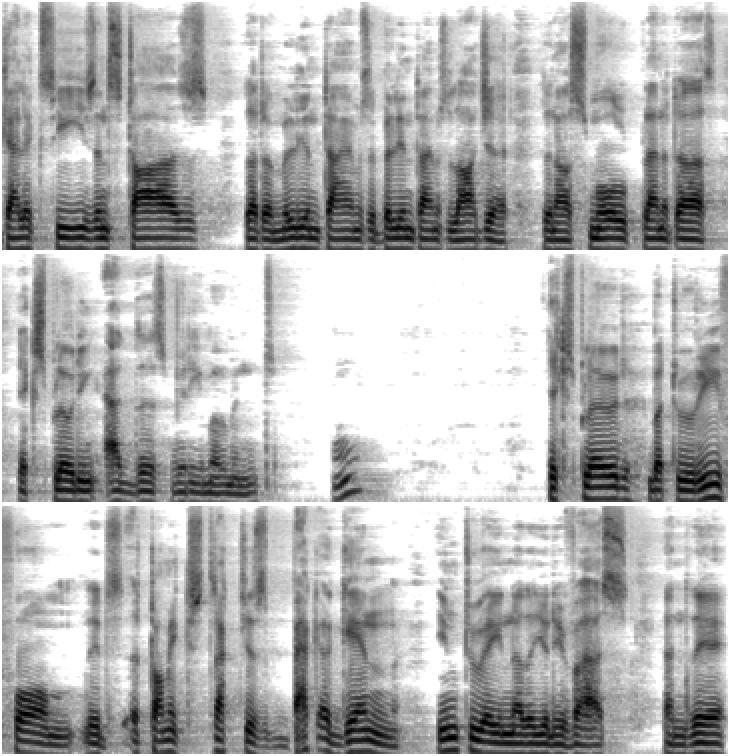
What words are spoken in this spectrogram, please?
galaxies and stars that are a million times, a billion times larger than our small planet Earth exploding at this very moment. Hmm? Explode, but to reform its atomic structures back again into another universe, and there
